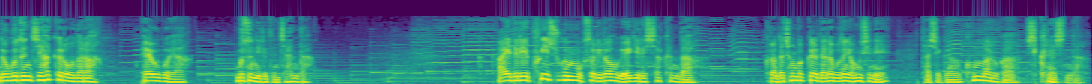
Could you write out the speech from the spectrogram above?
누구든지 학교로 오너라. 배우고야 무슨 일이든지 한다. 아이들이 풀이 죽은 목소리로 외기를 시작한다. 그런데 창밖을 내다보던 영신이 다시금 콧마루가 시큰해진다.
